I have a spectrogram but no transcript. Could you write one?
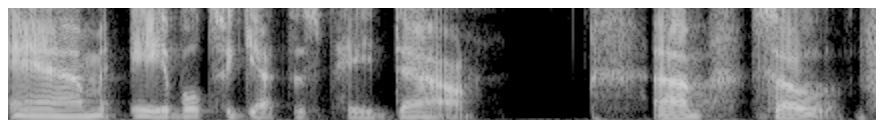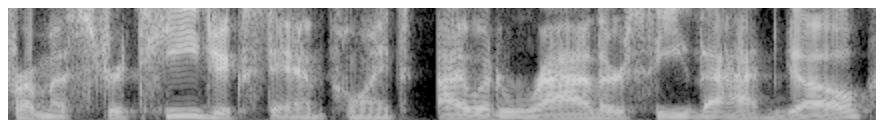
am able to get this paid down. Um, so, from a strategic standpoint, I would rather see that go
